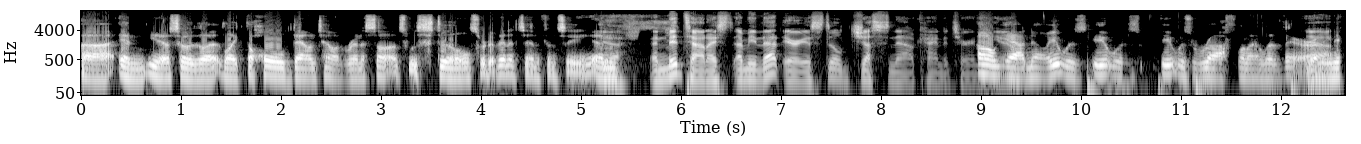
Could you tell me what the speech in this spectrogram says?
uh, and you know, so the like the whole downtown Renaissance was still sort of in its infancy, and yeah. And Midtown, I, I mean, that area is still just now kind of turning. Oh yeah, no, it was it was it was rough when I lived there. Yeah. I mean, it,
